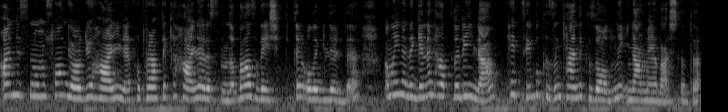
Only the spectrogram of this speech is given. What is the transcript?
annesinin onu son gördüğü haliyle fotoğraftaki hali arasında bazı değişiklikler olabilirdi. Ama yine de genel hatlarıyla Patty bu kızın kendi kızı olduğuna inanmaya başladı.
